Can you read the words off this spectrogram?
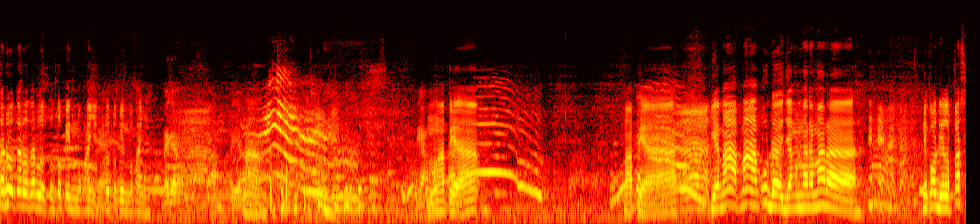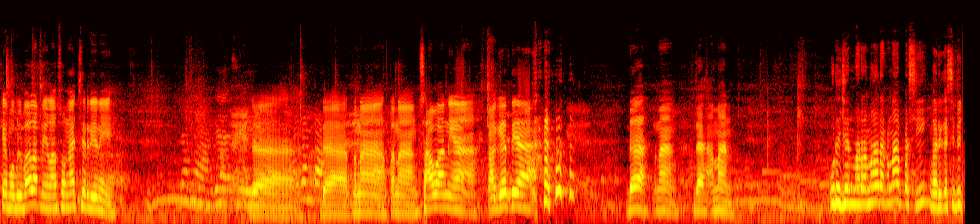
Taruh, taruh, taruh, tutupin mukanya, tutupin mukanya. Pegang, pegang. Nah, pegang maaf ya. Maaf ya. Ya maaf, maaf, udah jangan marah-marah. Ini kalau dilepas kayak mobil balap nih, langsung ngacir dia nih. Dah, dah, tenang, tenang. Sawan ya, kaget ya. Dah, tenang, dah aman. Udah jangan marah-marah, kenapa sih? Nggak dikasih duit.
